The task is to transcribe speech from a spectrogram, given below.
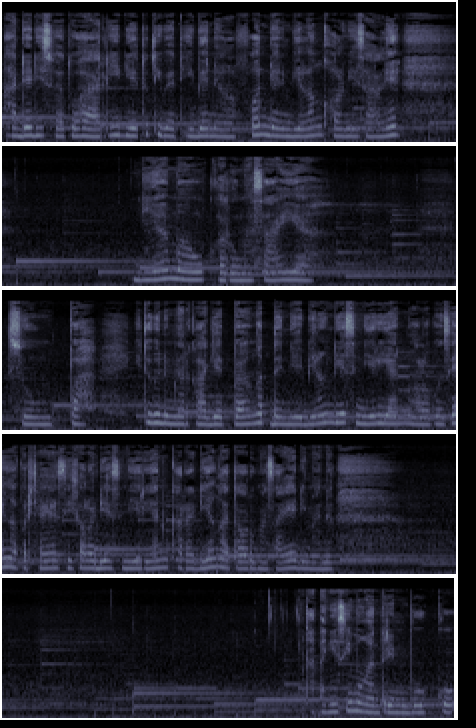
ada di suatu hari dia tuh tiba-tiba nelpon dan bilang kalau misalnya dia mau ke rumah saya Sumpah, itu benar-benar kaget banget dan dia bilang dia sendirian. Walaupun saya nggak percaya sih kalau dia sendirian karena dia nggak tahu rumah saya di mana. Katanya sih mau nganterin buku.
